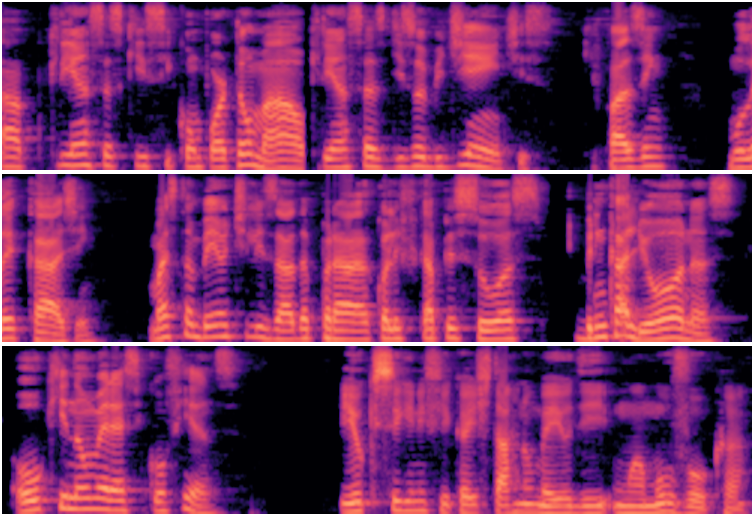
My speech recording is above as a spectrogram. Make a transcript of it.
a crianças que se comportam mal, crianças desobedientes, que fazem molecagem, mas também é utilizada para qualificar pessoas brincalhonas ou que não merecem confiança. E o que significa estar no meio de uma muvuca?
